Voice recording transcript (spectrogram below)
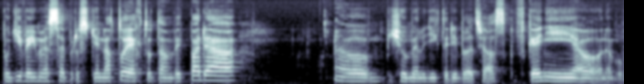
podívejme se prostě na to, jak to tam vypadá. Uh, píšou mi lidi, kteří byli třeba v Kenii nebo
